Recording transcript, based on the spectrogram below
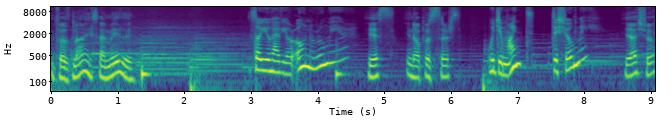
it was nice, amazing. So you have your own room here? Yes, in upstairs. Would you mind to show me? Yeah, sure.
